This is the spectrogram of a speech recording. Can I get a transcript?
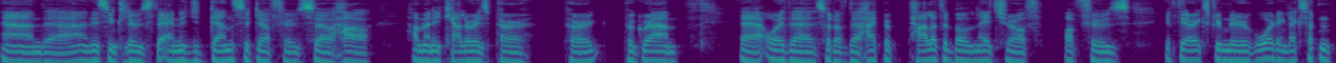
and, uh, and this includes the energy density of food. So how how many calories per per per gram, uh, or the sort of the hyper palatable nature of of foods if they're extremely rewarding. Like certain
